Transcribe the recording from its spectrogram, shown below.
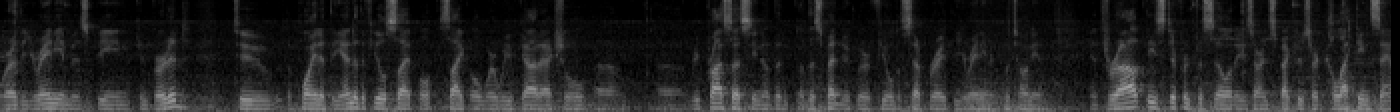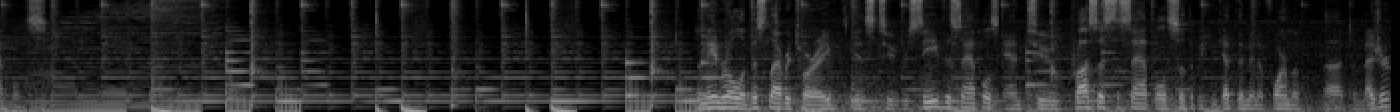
where the uranium is being converted to the point at the end of the fuel cycle, cycle where we've got actual uh, uh, reprocessing of the, of the spent nuclear fuel to separate the uranium and plutonium. And throughout these different facilities, our inspectors are collecting samples. The main role of this laboratory is to receive the samples and to process the samples so that we can get them in a form of, uh, to measure.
